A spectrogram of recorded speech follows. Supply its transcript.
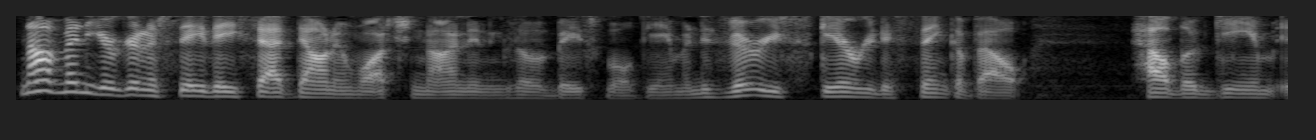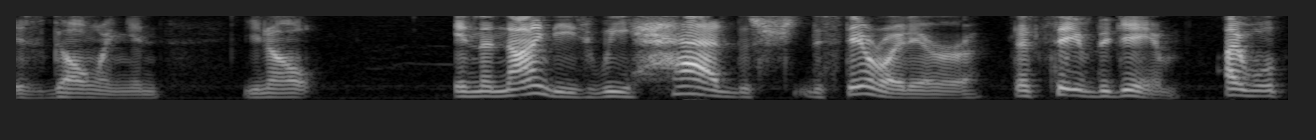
not many are going to say they sat down and watched nine innings of a baseball game. And it's very scary to think about how the game is going. And, you know, in the 90s, we had the, sh- the steroid era that saved the game. I will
